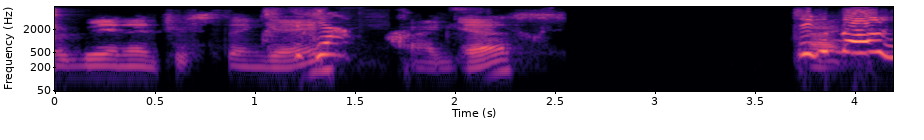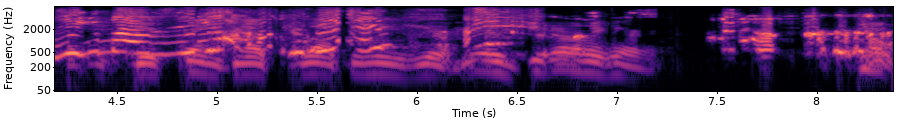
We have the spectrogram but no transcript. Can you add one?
Would be an interesting game, Yeah. I guess. Jingle I- bell, jingle bell, You think jingle that's what means you're here? Get out of here. No.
